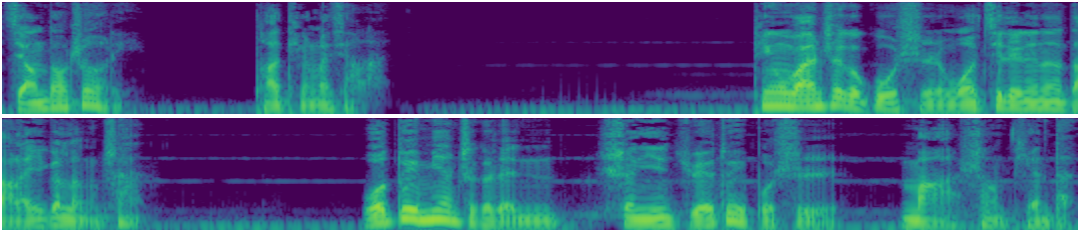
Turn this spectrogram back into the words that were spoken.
讲到这里，他停了下来。听完这个故事，我机灵灵的打了一个冷战。我对面这个人声音绝对不是马上天的。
